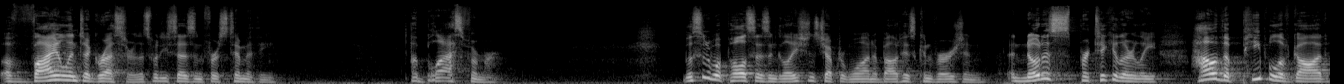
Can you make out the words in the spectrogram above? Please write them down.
a violent aggressor. That's what he says in 1 Timothy. A blasphemer. Listen to what Paul says in Galatians chapter 1 about his conversion. And notice particularly how the people of God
